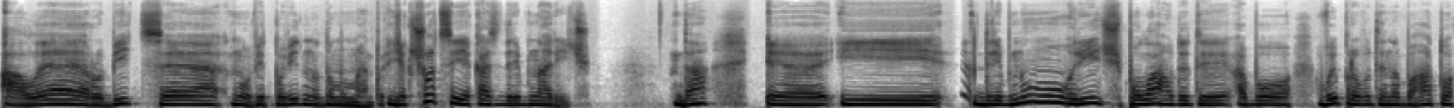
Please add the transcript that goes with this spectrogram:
Але робіть це ну, відповідно до моменту. Якщо це якась дрібна річ, да, е, і дрібну річ полагодити або виправити набагато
